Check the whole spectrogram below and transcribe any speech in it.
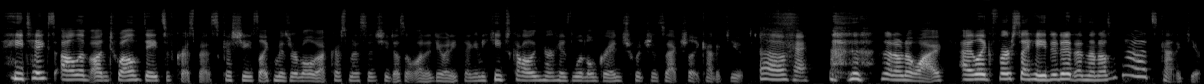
He takes Olive on 12 dates of Christmas because she's like miserable about Christmas and she doesn't want to do anything. And he keeps calling her his little Grinch, which is actually kind of cute. Oh, okay. I don't know why. I like first I hated it and then I was like, nah, it's kind of cute.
